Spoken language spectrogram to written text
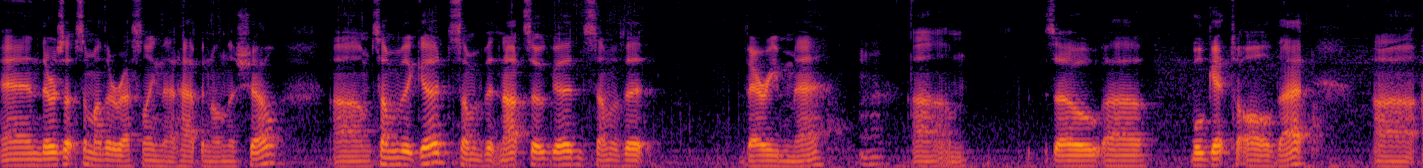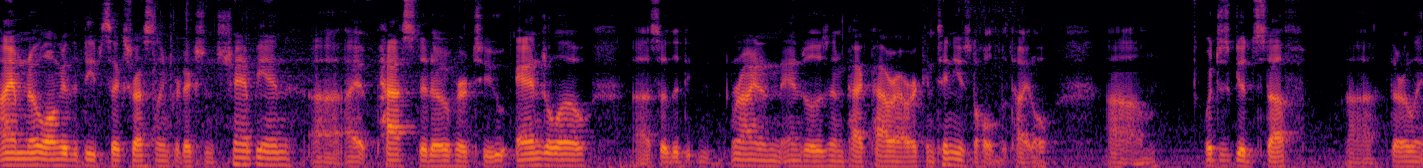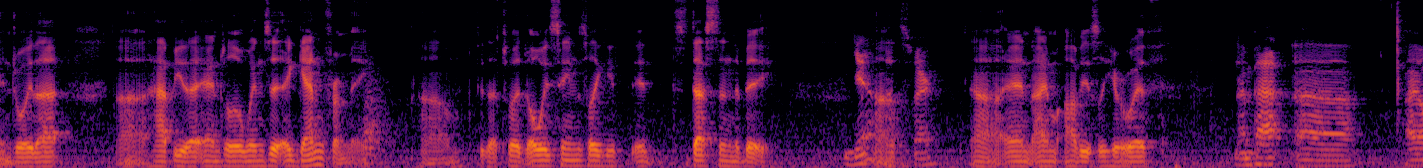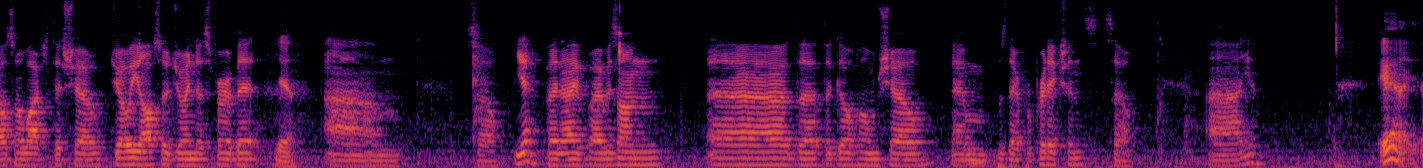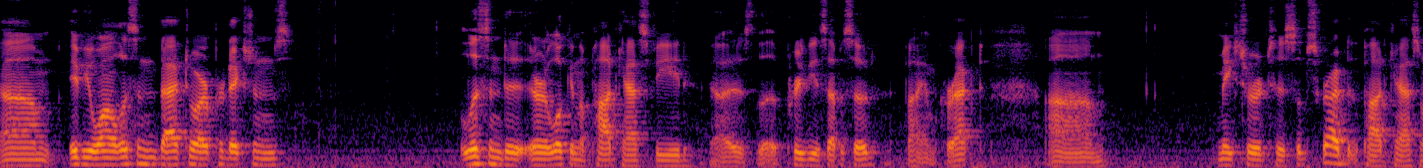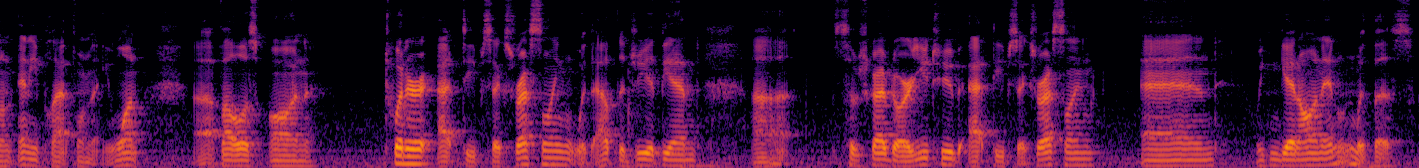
and there was some other wrestling that happened on the show. Um, some of it good, some of it not so good, some of it very meh. Um, so uh, we'll get to all of that. Uh, I am no longer the Deep Six Wrestling Predictions champion. Uh, I have passed it over to Angelo. Uh, so the D- Ryan and Angelo's Impact Power Hour continues to hold the title, um, which is good stuff. Uh, thoroughly enjoy that. Uh, happy that Angela wins it again from me, because that's what it always seems like it, it's destined to be. Yeah, Uh, that's fair. Uh, and I'm obviously here with I'm Pat. Uh, I also watched this show. Joey also joined us for a bit. yeah. Um, so yeah, but I've, I was on uh, the the Go Home show and was there for predictions. So uh, yeah, Yeah, um, if you want to listen back to our predictions, listen to or look in the podcast feed uh, is the previous episode, if I am correct. Um, make sure to subscribe to the podcast on any platform that you want. Uh, follow us on Twitter at Deep Six Wrestling without the G at the end. Uh, subscribe to our YouTube at Deep Six Wrestling, and we can get on in with this.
